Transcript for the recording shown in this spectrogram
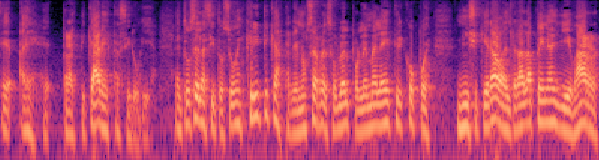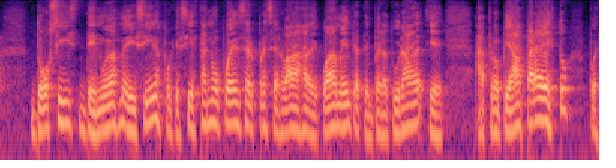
eh, eh, practicar esta cirugía. Entonces la situación es crítica hasta que no se resuelva el problema eléctrico, pues ni siquiera valdrá la pena llevar dosis de nuevas medicinas, porque si estas no pueden ser preservadas adecuadamente a temperaturas eh, apropiadas para esto, pues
